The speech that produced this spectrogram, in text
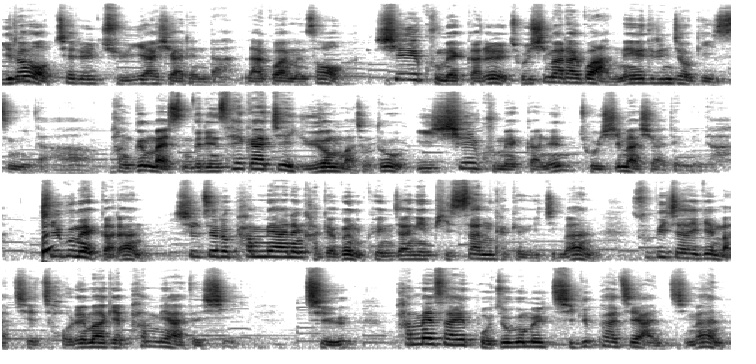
이런 업체를 주의하셔야 된다 라고 하면서 실구매가를 조심하라고 안내해드린 적이 있습니다. 방금 말씀드린 세 가지의 유형마저도 이 실구매가는 조심하셔야 됩니다. 실구매가란 실제로 판매하는 가격은 굉장히 비싼 가격이지만 소비자에게 마치 저렴하게 판매하듯이 즉 판매사의 보조금을 지급하지 않지만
